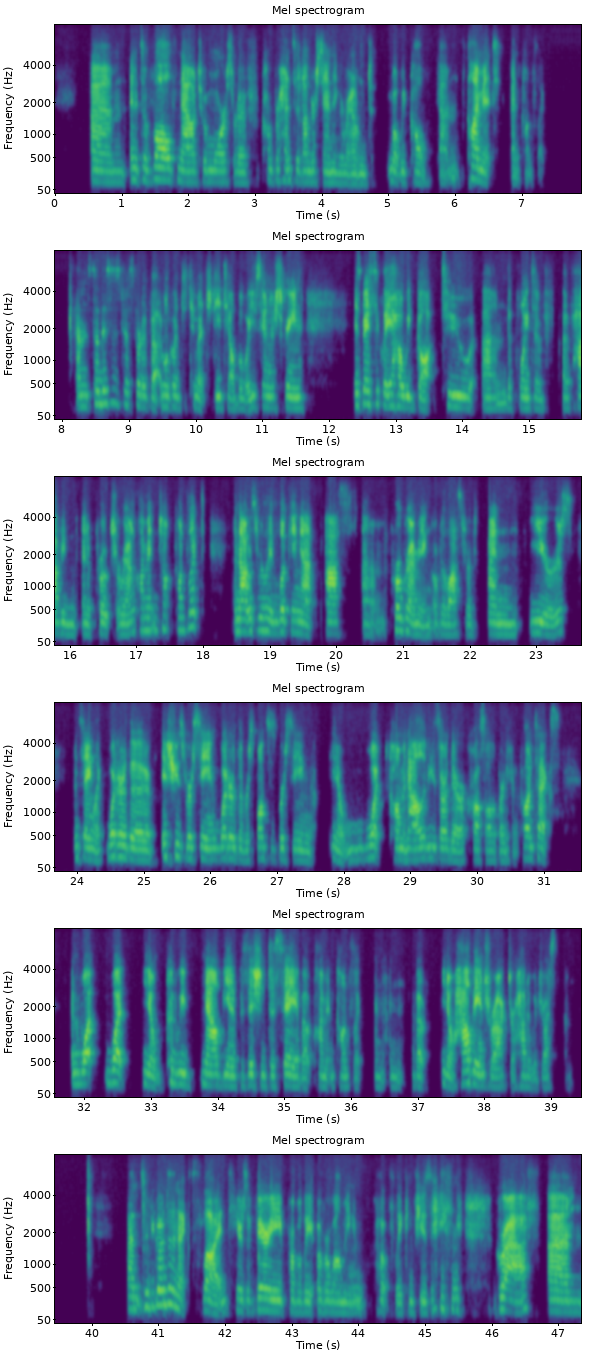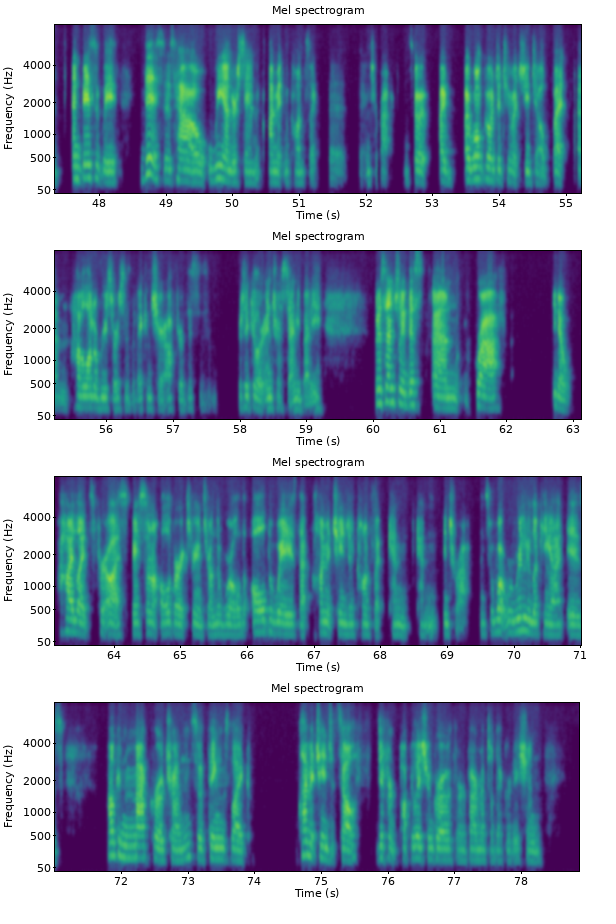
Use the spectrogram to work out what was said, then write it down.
Um, and it's evolved now to a more sort of comprehensive understanding around what we call um, climate and conflict. Um, so this is just sort of, I won't go into too much detail, but what you see on your screen is basically how we got to um, the point of, of having an approach around climate and conflict. And that was really looking at past um, programming over the last sort of 10 years and saying like, what are the issues we're seeing? What are the responses we're seeing? You know, what commonalities are there across all of our different contexts? And what, what you know, could we now be in a position to say about climate and conflict and, and about, you know, how they interact or how to address them? Um, so if you go into the next slide, here's a very probably overwhelming and hopefully confusing graph. Um, and basically, this is how we understand climate and conflict to, to interact. And so I, I won't go into too much detail, but um, have a lot of resources that I can share after if this is of particular interest to anybody. But essentially, this um, graph, you know, highlights for us based on all of our experience around the world all the ways that climate change and conflict can can interact. And so what we're really looking at is how can macro trends so things like climate change itself different population growth or environmental degradation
